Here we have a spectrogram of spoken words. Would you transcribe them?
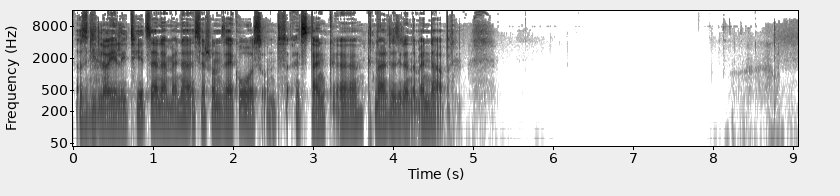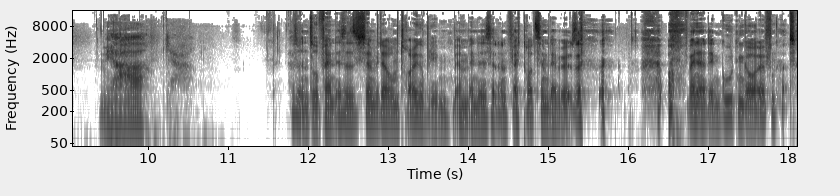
Also die Loyalität seiner Männer ist ja schon sehr groß und als Dank äh, knallte sie dann am Ende ab. Ja. Also insofern ist er sich dann wiederum treu geblieben. Am Ende ist er dann vielleicht trotzdem der Böse. Auch wenn er den Guten geholfen hat.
